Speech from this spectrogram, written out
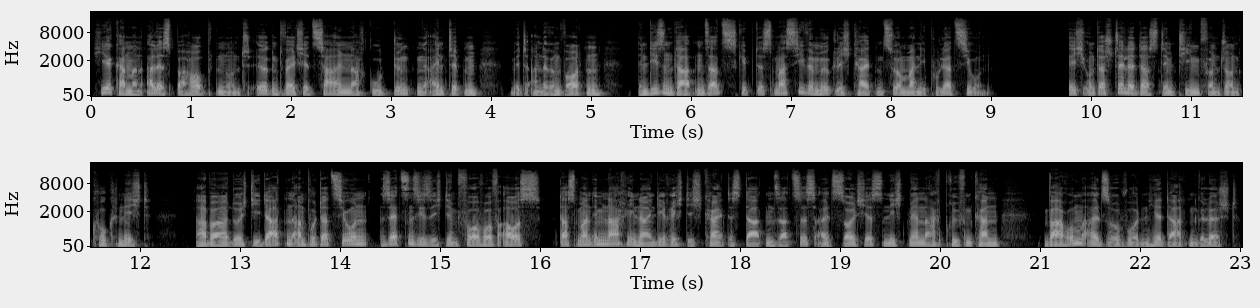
Hier kann man alles behaupten und irgendwelche Zahlen nach Gutdünken eintippen, mit anderen Worten, in diesem Datensatz gibt es massive Möglichkeiten zur Manipulation. Ich unterstelle das dem Team von John Cook nicht, aber durch die Datenamputation setzen sie sich dem Vorwurf aus, dass man im Nachhinein die Richtigkeit des Datensatzes als solches nicht mehr nachprüfen kann. Warum also wurden hier Daten gelöscht?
